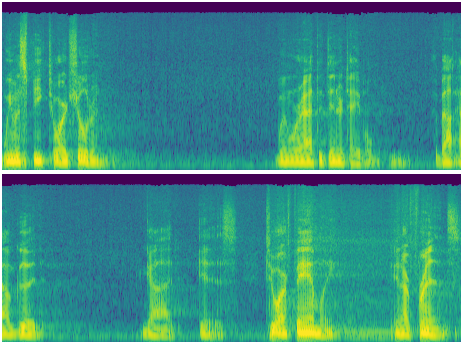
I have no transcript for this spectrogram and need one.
We must speak to our children when we're at the dinner table about how good God is, to our family and our friends.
